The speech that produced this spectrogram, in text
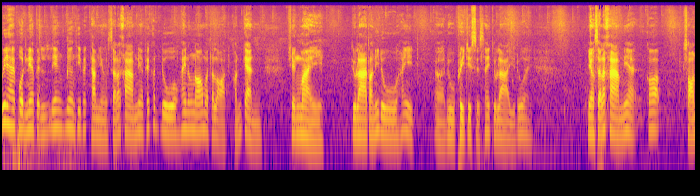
วิทยาพลเนี่ยเป็นเรื่องเรื่องที่เพชรทำอย่างสารคามเนี่ยเพชรก็ดูให้น้องๆมาตลอดขอนแก่น เชียงใหม่ จุฬาตอนนี้ดูให้เอ่อดู pre thesis ให้จุฬาอยู่ด้วย อย่างสารคามเนี่ยก็สอน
